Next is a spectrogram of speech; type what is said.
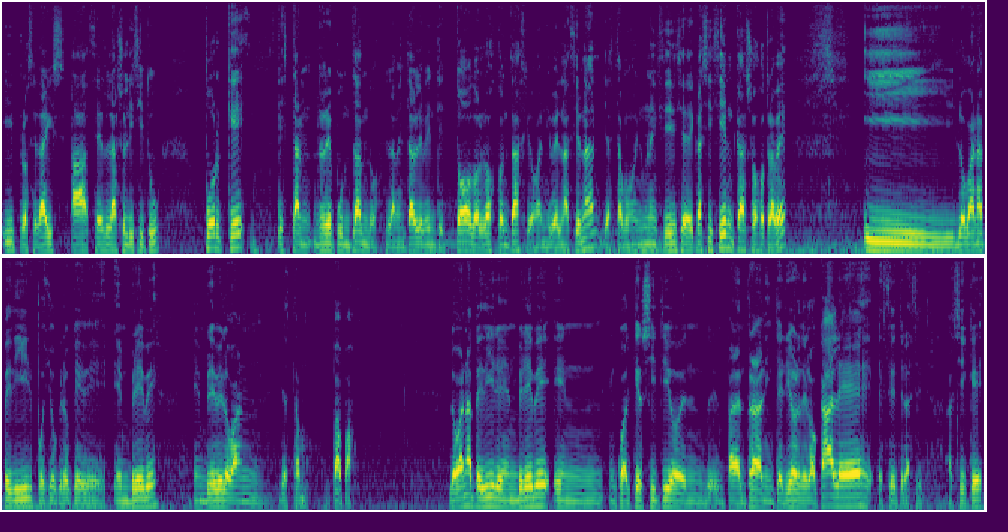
y procedáis a hacer la solicitud porque están repuntando lamentablemente todos los contagios a nivel nacional, ya estamos en una incidencia de casi 100 casos otra vez. Y lo van a pedir, pues yo creo que en breve, en breve lo van, ya estamos, papa, lo van a pedir en breve en, cualquier sitio para entrar al interior de locales, etcétera, etcétera. Así que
